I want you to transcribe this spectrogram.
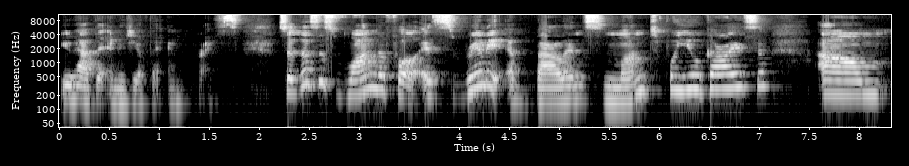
You have the energy of the Empress. So this is wonderful. It's really a balanced month for you guys. Um,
